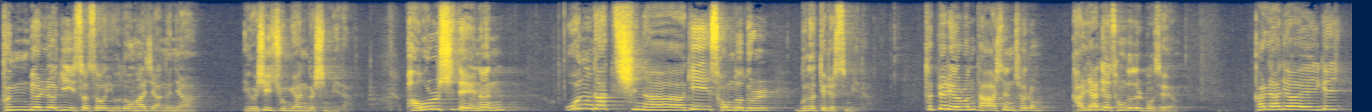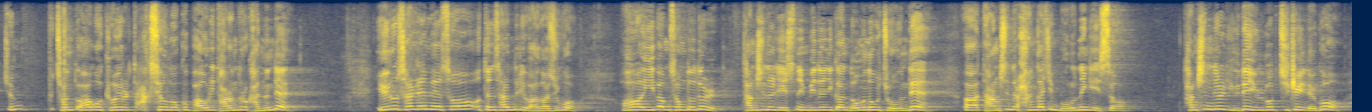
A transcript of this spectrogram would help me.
분별력이 있어서 요동하지 않느냐 이것이 중요한 것입니다. 바울 시대에는 온갖 신학이 성도들을 무너뜨렸습니다. 특별히 여러분 다 아시는 처럼 갈라디아 성도들 보세요. 갈라디아에 이게 좀 전도하고 교회를 딱 세워놓고 바울이 다른 데로 갔는데 예루살렘에서 어떤 사람들이 와가지고 아, 이방 성도들 당신들 예수님 믿으니까 너무너무 좋은데 아, 당신들 한 가지 모르는 게 있어. 당신들 유대 율법 지켜야 되고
